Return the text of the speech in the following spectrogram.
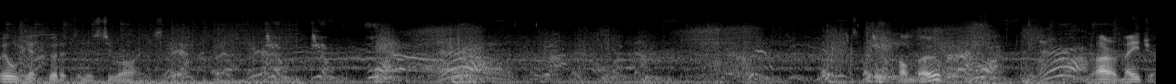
We'll get good at Dynasty Warriors. combo. You are a major.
